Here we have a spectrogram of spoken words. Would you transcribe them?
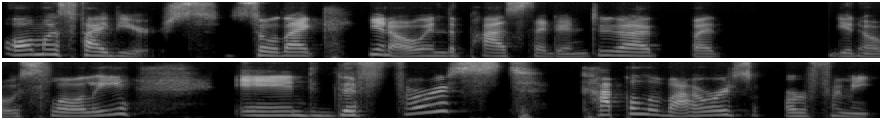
almost five years. So like you know, in the past I didn't do that, but you know, slowly. And the first couple of hours are for me.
